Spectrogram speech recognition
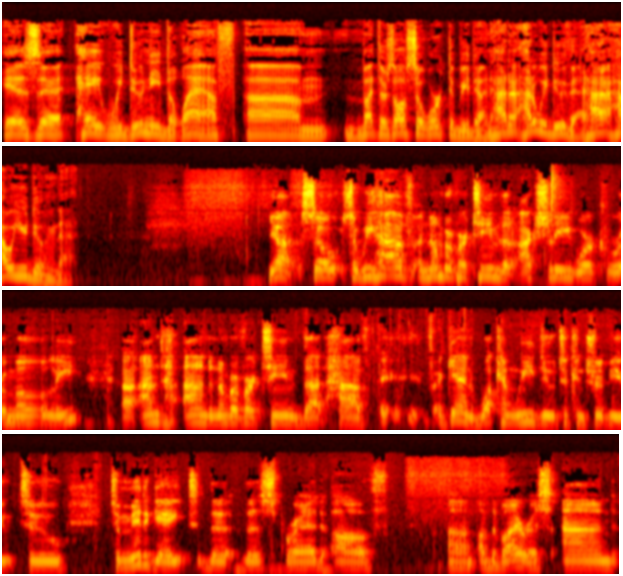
Is it hey, we do need to laugh, um, but there's also work to be done. How do how do we do that? How how are you doing that? Yeah, so so we have a number of our team that actually work remotely, uh, and and a number of our team that have again, what can we do to contribute to to mitigate the the spread of um, of the virus? And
